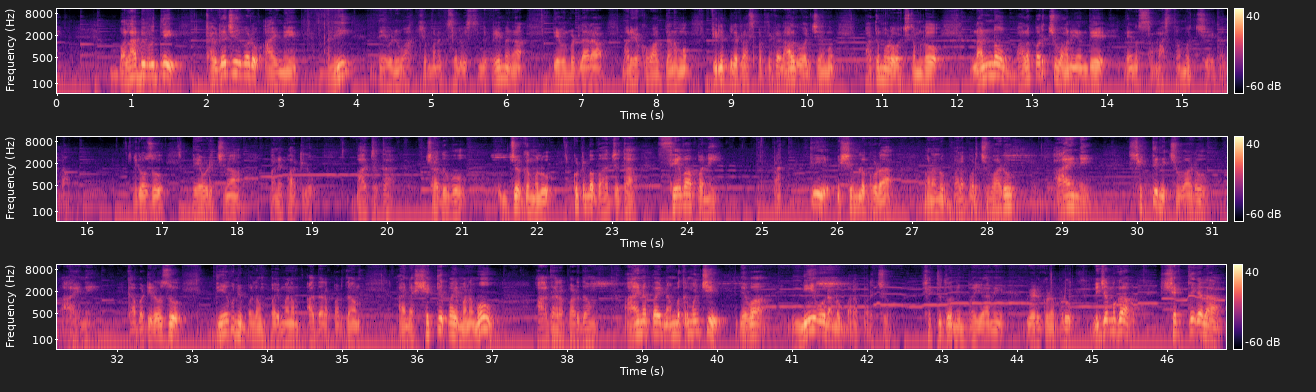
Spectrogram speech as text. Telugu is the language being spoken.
బలాభివృద్ధి కలగజేయవాడు ఆయనే అని దేవుని వాక్యం మనకు సెలవిస్తుంది. ప్రేమైన దేవుని బిడ్డలారా మరి యొక్క వాగ్దానము ఫిలిపిల రాష్ట్రపత్రిక నాలుగో అధ్యాయము పదమూడవ వచనంలో నన్ను బలపరచువాని అందే నేను సమస్తము చేయగలను. ఈరోజు దేవుడిచ్చిన పనిపాట్లు బాధ్యత చదువు ఉద్యోగములు కుటుంబ బాధ్యత సేవా పని ప్రతి విషయంలో కూడా మనల్ని బలపరచువాడు. ఆయనే శక్తినిచ్చేవాడు ఆయనే. కాబట్టి ఈరోజు దేవుని బలంపై మనం ఆధారపడదాం. ఆయన శక్తిపై మనము ఆధారపడదాం. ఆయనపై నమ్మకం ఉంచి దేవా నీవు నన్ను బలపరచు. శక్తితో నింపయ్యా అని వేడుకున్నప్పుడు నిజముగా శక్తి గల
